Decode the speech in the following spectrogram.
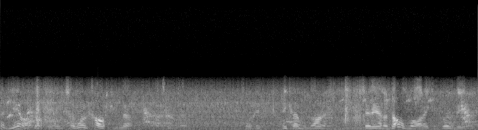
said, "Yeah, I got one." He said, "What it cost you now?" I said, "Uh," So he he come and got it. Said he had a dog law he could put it in.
